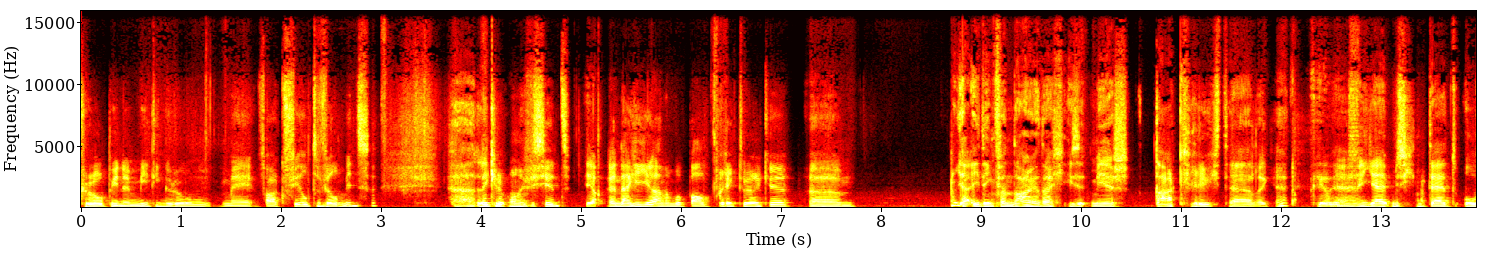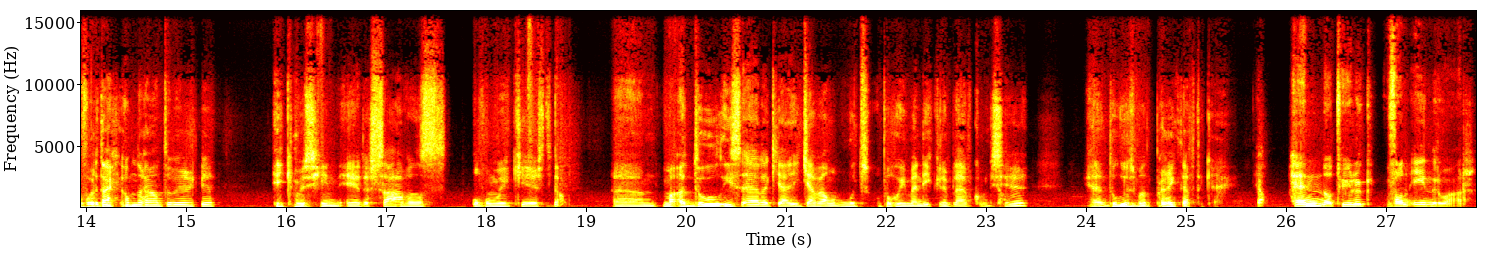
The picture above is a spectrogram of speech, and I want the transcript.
kroop in een meetingroom met vaak veel te veel mensen. Eh, lekker onefficiënt. Ja. En dan ging je aan een bepaald project werken. Ehm, ja, ik denk vandaag de dag is het meer taakgericht eigenlijk. Hè? heel. Eh, En jij hebt misschien tijd overdag om eraan te werken. Ik misschien eerder s'avonds of omgekeerd. Ja. Ehm, maar het doel is eigenlijk, ja, je kan wel, moet op een goede manier kunnen blijven communiceren. En het doel is om het project af te krijgen. Ja. En natuurlijk van eender waar,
